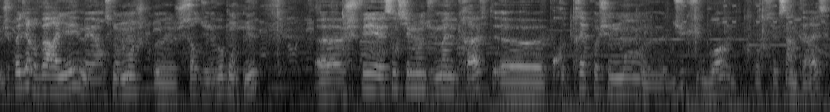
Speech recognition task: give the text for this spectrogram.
je vais pas dire variés, mais en ce moment je, je sors du nouveau contenu. Euh, je fais essentiellement du Minecraft, euh, très prochainement euh, du Cube pour ceux que ça intéresse.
